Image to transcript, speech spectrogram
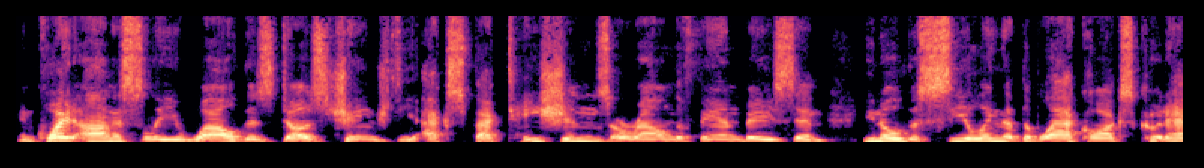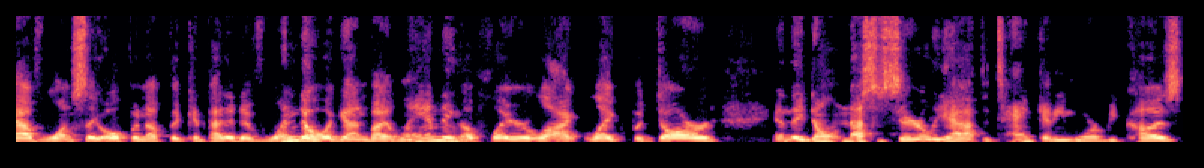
And quite honestly, while this does change the expectations around the fan base and, you know, the ceiling that the Blackhawks could have once they open up the competitive window again by landing a player like, like Bedard, and they don't necessarily have to tank anymore because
